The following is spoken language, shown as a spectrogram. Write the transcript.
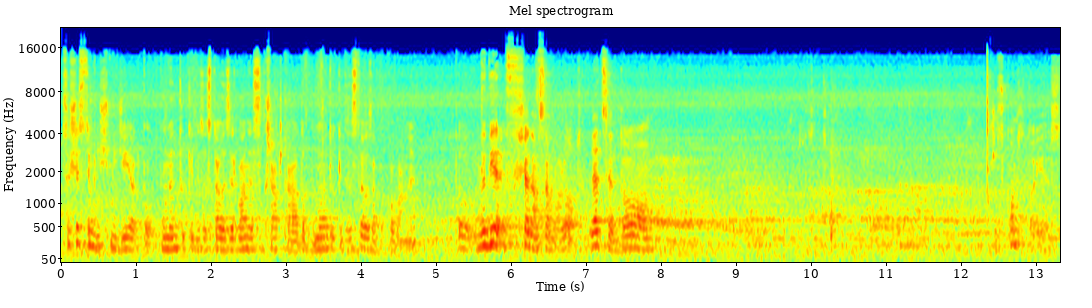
co się z tym liśćmi dzieje od po- momentu, kiedy zostały zerwane z krzaka do momentu, kiedy zostały zapakowane, to wybier- wsiadam w samolot, lecę do... Czy skąd to jest?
